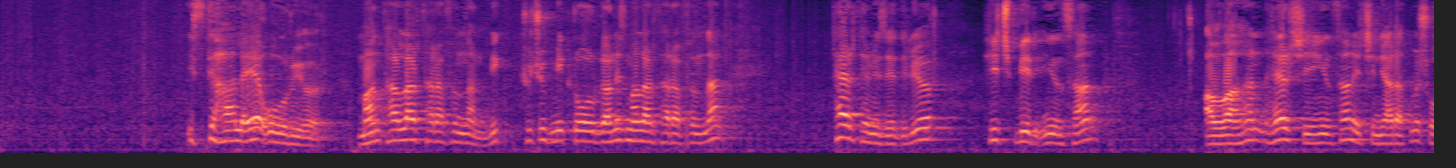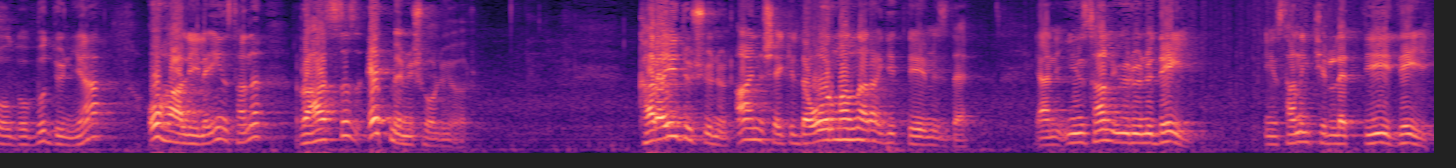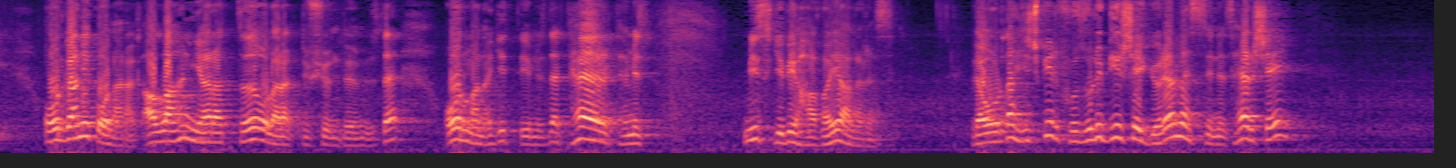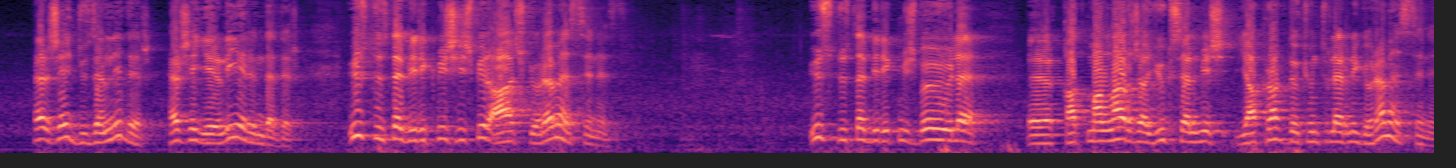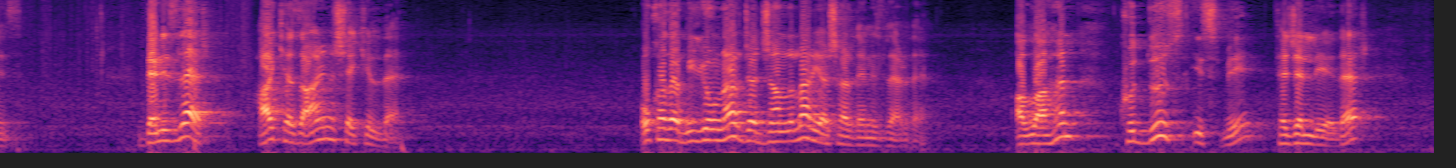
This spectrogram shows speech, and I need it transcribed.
İstihaleye uğruyor. Mantarlar tarafından, küçük mikroorganizmalar tarafından tertemiz ediliyor. Hiçbir insan Allah'ın her şeyi insan için yaratmış olduğu bu dünya o haliyle insanı rahatsız etmemiş oluyor. Karayı düşünün. Aynı şekilde ormanlara gittiğimizde yani insan ürünü değil, insanın kirlettiği değil, organik olarak Allah'ın yarattığı olarak düşündüğümüzde ormana gittiğimizde tertemiz mis gibi havayı alırız. Ve orada hiçbir fuzuli bir şey göremezsiniz. Her şey her şey düzenlidir. Her şey yerli yerindedir. Üst üste birikmiş hiçbir ağaç göremezsiniz. Üst üste birikmiş böyle e, katmanlarca yükselmiş yaprak döküntülerini göremezsiniz. Denizler Hakeza aynı şekilde o kadar milyonlarca canlılar yaşar denizlerde. Allah'ın Kuddüs ismi tecelli eder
